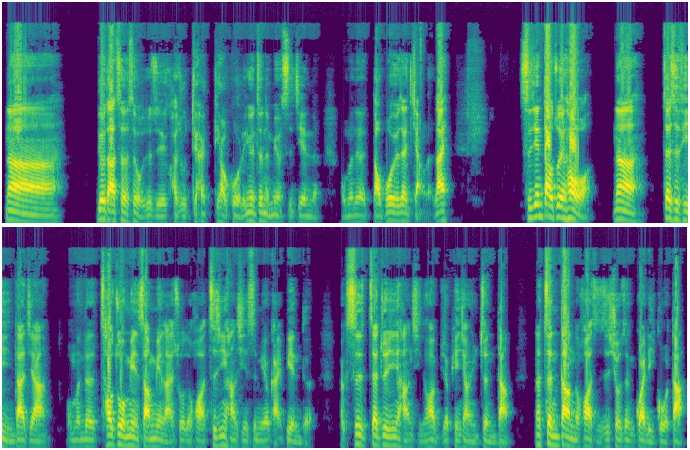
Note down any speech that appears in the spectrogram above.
那六大测试我就直接快速跳跳过了，因为真的没有时间了。我们的导播又在讲了，来，时间到最后哦，那再次提醒大家。我们的操作面上面来说的话，资金行情是没有改变的，可是，在最近行情的话，比较偏向于震荡。那震荡的话，只是修正乖离过大，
